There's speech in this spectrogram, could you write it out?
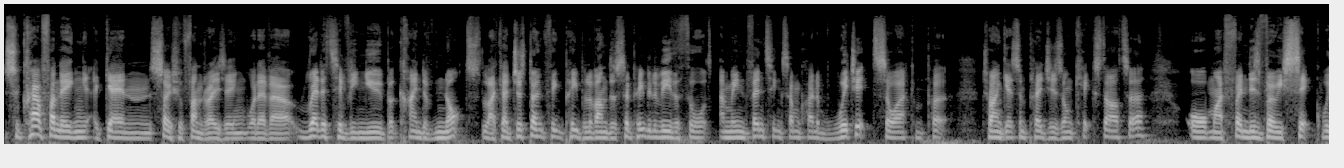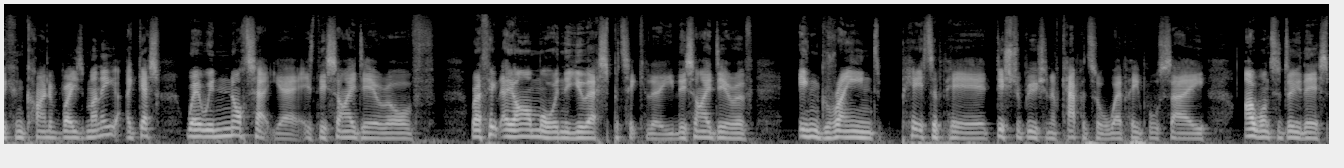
so crowdfunding again social fundraising whatever relatively new but kind of not. Like i just don't think people have understood people have either thought i'm inventing some kind of widget so i can put try and get some pledges on kickstarter or my friend is very sick we can kind of raise money. I guess where we're not at yet is this idea of where i think they are more in the us particularly this idea of ingrained peer-to-peer distribution of capital where people say i want to do this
